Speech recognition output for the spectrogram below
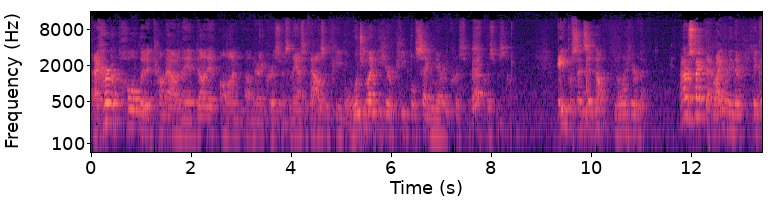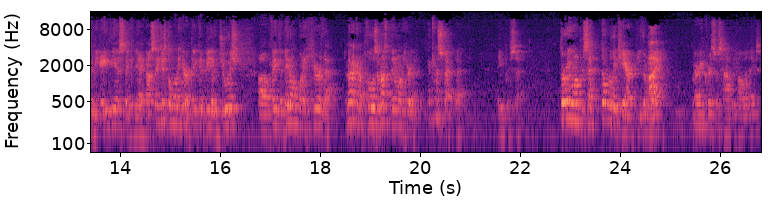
And I heard a poll that had come out, and they had done it on uh, Merry Christmas, and they asked a thousand people, would you like to hear people say Merry Christmas at Christmas time? Eight percent said no, we don't want to hear that. And I respect that, right? I mean, they're, could be atheists, they could be agnostic, they just don't want to hear it. They could be of Jewish uh, faith, that they don't want to hear that. And they're not going to oppose on us, but they don't want to hear that. I can respect that. Eight percent. Thirty-one percent don't really care either way. Merry Christmas, Happy Holidays.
